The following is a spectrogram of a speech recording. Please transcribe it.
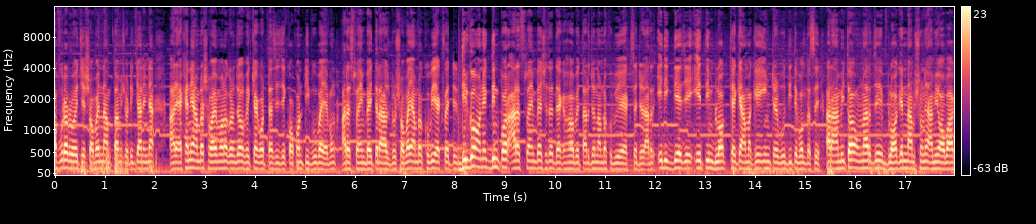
আপুরা রয়েছে, সবার নাম তো আমি সঠিক জানি না। আর এখানে আমরা সবাই মনে করেন যে অপেক্ষা করতে আছি যে কখন টিপু ভাই এবং আর এস ফাইম ভাই তারা আসব। সবাই আমরা খুবই এক্সাইটেড দীর্ঘ অনেক দিন পর আর এস ফাইম ভাইয়ের সাথে দেখা হবে, তার জন্য আমরা খুবই এক্সাইটেড আর এদিক দিয়ে যে এতিম ব্লগ থেকে আমাকে ইন্টারভিউ দিতে বলতেছে। আর আমি তো ওনার যে ব্লগের নাম শুনে আমি অবাক।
